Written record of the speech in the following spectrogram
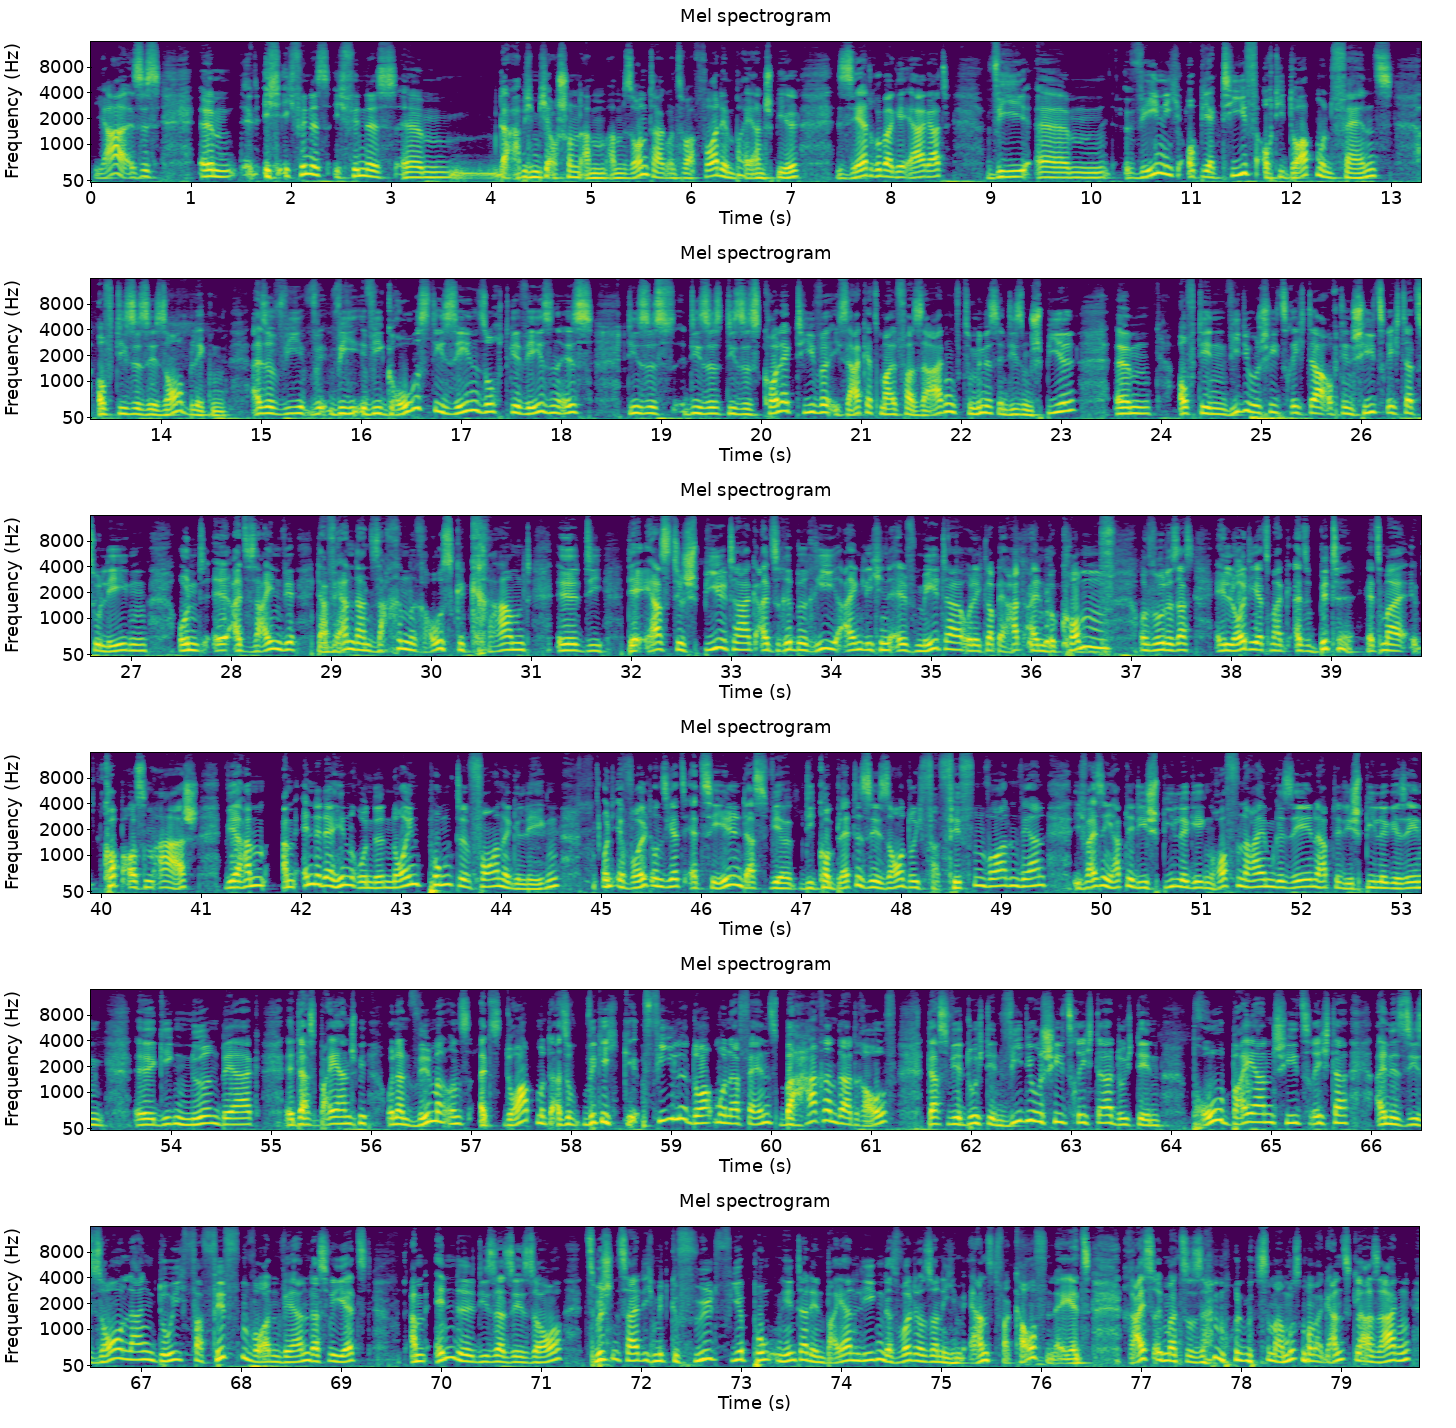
Ja, es ist, ähm, ich, ich finde es, ich finde es, ähm, da habe ich mich auch schon am, am Sonntag, und zwar vor dem Bayern-Spiel, sehr drüber geärgert, wie ähm, wenig objektiv auch die Dortmund-Fans auf diese Saison blicken. Also wie, wie, wie groß die Sehnsucht gewesen ist, dieses, dieses, dieses kollektive, ich sag jetzt mal Versagen, zumindest in diesem Spiel, ähm, auf den Videoschiedsrichter, auf den Schiedsrichter zu legen und äh, als seien wir, da werden dann Sachen rausgekramt. Äh, die, der erste Spieltag, als Ribery eigentlich einen Elfmeter oder ich glaube, er hat einen bekommen und so, du sagst, ey Leute, jetzt mal, also bitte, jetzt mal Kopf aus dem Arsch. Wir haben am Ende der Hinrunde neun Punkte vorne gelegen und ihr wollt uns jetzt erzählen, dass wir die komplette Saison durch verpfiffen worden wären. Ich weiß nicht, habt ihr die Spiele gegen Hoffenheim gesehen? Habt ihr die Spiele gesehen äh, gegen Nürnberg? Äh, das Bayern-Spiel? Und dann will man uns als Dortmund, also wirklich viele Dortmunder Fans beharren darauf, dass wir durch den Videoschiedsrichter, durch den Pro-Bayern-Schiedsrichter eine Saison lang durch verpfiffen worden wären, dass wir jetzt am Ende dieser Saison zwischenzeitlich mit gefühlt vier Punkten hinter den Bayern liegen. Das wollt ihr uns doch nicht im Ernst verkaufen. Ey, jetzt reißt euch mal zusammen und müssen mal, muss man mal ganz klar sagen,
